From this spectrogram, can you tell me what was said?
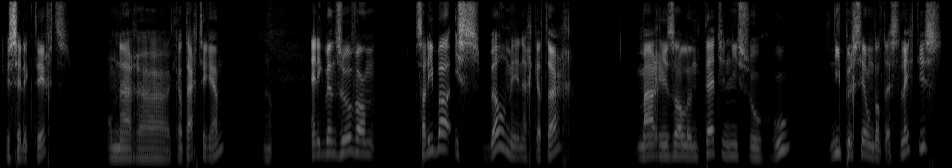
geselecteerd om naar eh, Qatar te gaan. Ja. En ik ben zo van, Saliba is wel mee naar Qatar, maar is al een tijdje niet zo goed. Niet per se omdat hij slecht is,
